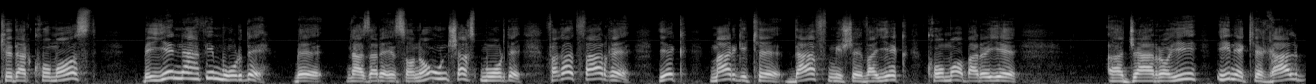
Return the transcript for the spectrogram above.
که در کماست به یه نحوی مرده به نظر انسان ها اون شخص مرده. فقط فرق یک مرگی که دف میشه و یک کما برای جراحی اینه که قلب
